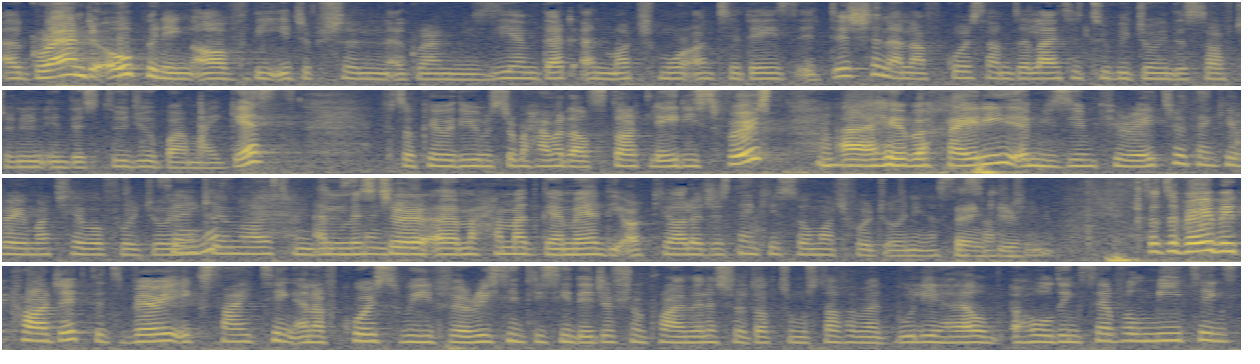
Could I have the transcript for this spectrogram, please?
uh, grand opening of the Egyptian uh, Grand Museum, that and much more on today's edition. And of course, I'm delighted to be joined this afternoon in the studio by my guests. If it's okay with you, Mr. Mohammed, I'll start ladies 1st mm -hmm. Heba Khairi, a museum curator. Thank you very much, Heba, for joining Thank us. You, nice and Mr. Uh, Mohammed Gamal, the archaeologist, thank you so much for joining us thank this you. afternoon. So it's a very big project. It's very exciting. And of course, we've uh, recently seen the Egyptian Prime Minister, Dr. Mustafa Madbouli, held, holding several meetings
